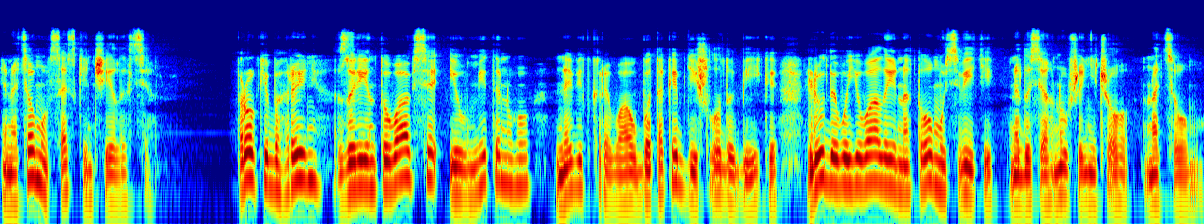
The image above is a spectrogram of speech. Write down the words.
і на цьому все скінчилося. Прокіп Гринь зорієнтувався і в мітингу не відкривав, бо таки б дійшло до бійки. Люди воювали і на тому світі, не досягнувши нічого на цьому.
